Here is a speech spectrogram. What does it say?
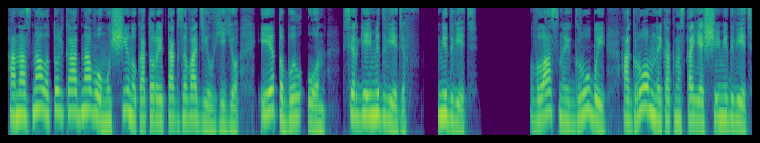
Она знала только одного мужчину, который так заводил ее, и это был он, Сергей Медведев. Медведь. Властный, грубый, огромный, как настоящий медведь,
